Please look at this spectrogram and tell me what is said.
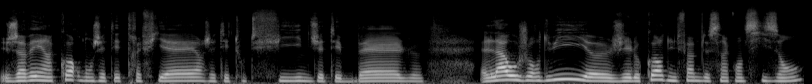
j'avais un corps dont j'étais très fière, j'étais toute fine, j'étais belle. Là, aujourd'hui, euh, j'ai le corps d'une femme de 56 ans.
